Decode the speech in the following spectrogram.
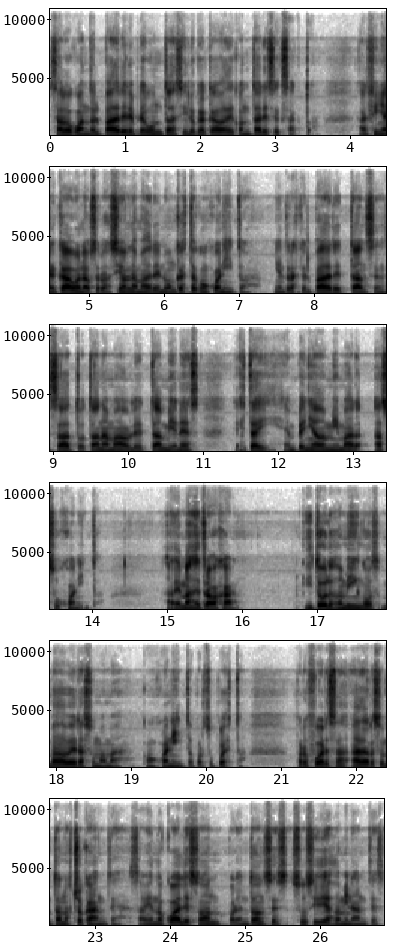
salvo cuando el padre le pregunta si lo que acaba de contar es exacto. Al fin y al cabo, en la observación, la madre nunca está con Juanito, mientras que el padre, tan sensato, tan amable, tan bien es, está ahí, empeñado en mimar a su Juanito, además de trabajar. Y todos los domingos va a ver a su mamá, con Juanito, por supuesto. Por fuerza ha de resultarnos chocante, sabiendo cuáles son, por entonces, sus ideas dominantes.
